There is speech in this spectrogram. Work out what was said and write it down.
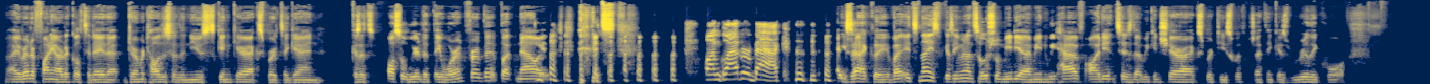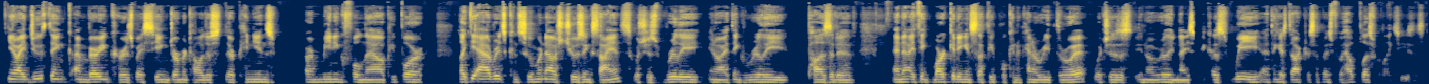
I read a funny article today that dermatologists are the new skincare experts again because it's also weird that they weren't for a bit, but now it, it's. well, I'm glad we're back. exactly. But it's nice because even on social media, I mean, we have audiences that we can share our expertise with, which I think is really cool. You know, I do think I'm very encouraged by seeing dermatologists, their opinions are meaningful now. People are like the average consumer now is choosing science, which is really, you know, I think really positive and I think marketing and stuff people can kind of read through it, which is you know really nice because we I think as doctors sometimes feel helpless. We're like Jesus.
